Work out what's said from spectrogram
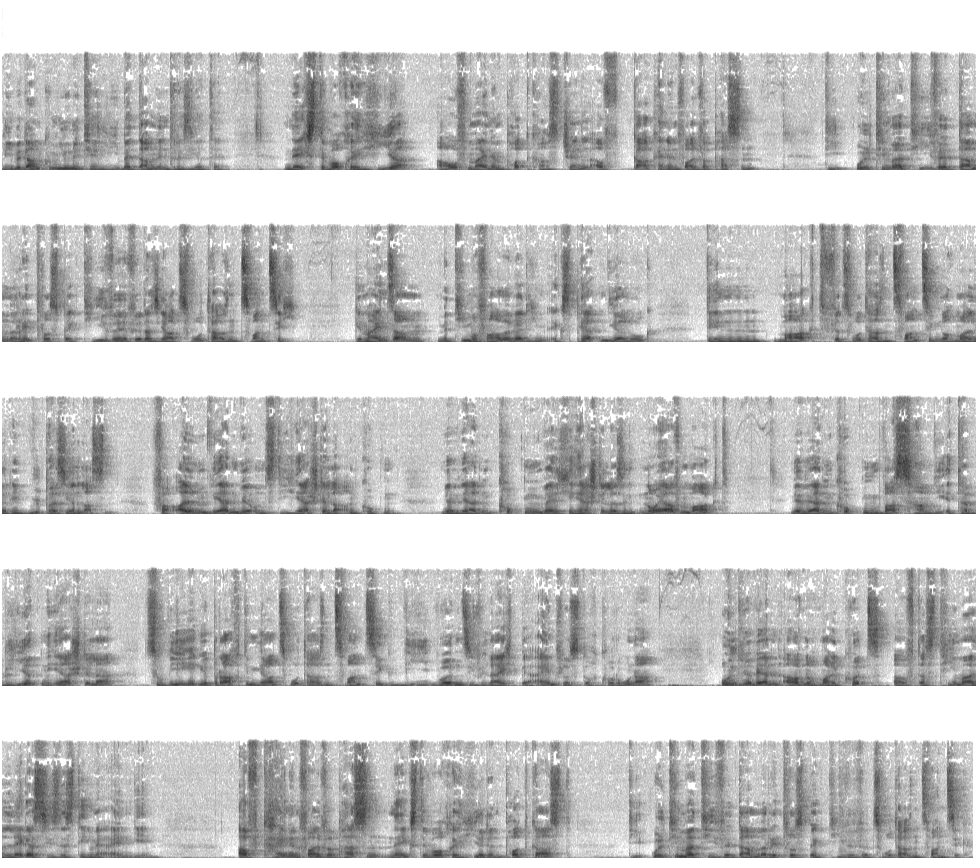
Liebe Damm-Community, liebe Damm-Interessierte. Nächste Woche hier auf meinem Podcast-Channel auf gar keinen Fall verpassen. Die ultimative Damm-Retrospektive für das Jahr 2020. Gemeinsam mit Timo Faber werde ich im Expertendialog den Markt für 2020 nochmal Revue passieren lassen. Vor allem werden wir uns die Hersteller angucken. Wir werden gucken, welche Hersteller sind neu auf dem Markt. Wir werden gucken, was haben die etablierten Hersteller zu Wege gebracht im Jahr 2020, wie wurden sie vielleicht beeinflusst durch Corona. Und wir werden auch noch mal kurz auf das Thema Legacy-Systeme eingehen. Auf keinen Fall verpassen, nächste Woche hier den Podcast, die ultimative Damm-Retrospektive für 2020.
